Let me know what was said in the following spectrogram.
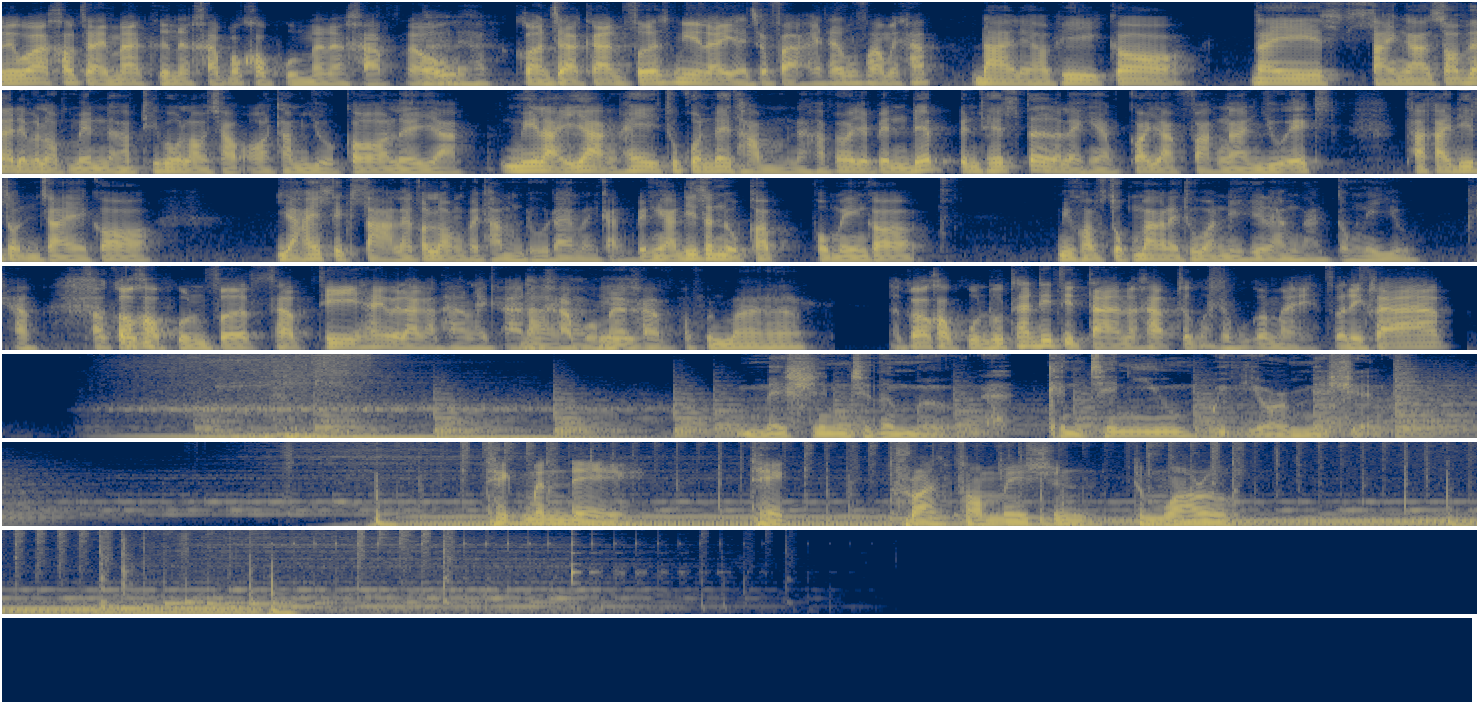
เรียกว่าเข้าใจมากขึ้นนะครับก็ขอบคุณมากนะครับ แล้วได้เลยครับก่อนจากการ first มีอะไรอยากจะฝากให้ท่านผู้ฟังไหมครับ ได้เลยครับพี่ก็ในสายงานซอฟต์แวร์ development นะครับที่พวกเราชาวออสทำอยู่ก็เลยอยากมีหลายอย่างให้ทุกคนได้ทำนะครับไม่ว่าจะเป็นเดฟเป็นเทสเตอร์อะไรเงี้ยครับก็อยากฝากงาน UX ถ้าใครที่สนใจก็อยากให้ศึกษาแล้วก็ลองไปทำดูได้เหมือนกัน เป็นงานที่สนุกครับ ผมเองก็มีความสุขมากในทุกวันนี้ที่ทำงานตรงนี้อยู่ครับครับก็ขอบคุณ first ครับที่ให้เวลากับทางรายการได้นะครับผมมากครับขอบคุณมากครับ แล้วก็ขอบคุณทุกท่านที่ติดตามนะครับจนกว่าจะพบกันใหม่ สวัสดีครับ Mission to the moon. Continue with your mission. Tech Monday Tech Transformation Tomorrow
